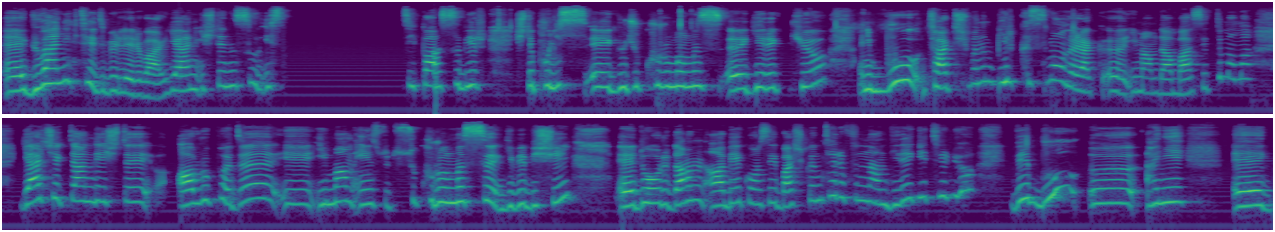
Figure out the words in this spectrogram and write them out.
e, güvenlik tedbirleri var. Yani işte nasıl istihbaratı bir işte polis e, gücü kurmamız e, gerekiyor. Hani bu tartışmanın bir kısmı olarak e, imamdan bahsettim ama gerçekten de işte Avrupa'da e, imam enstitüsü kurulması gibi bir şey e, doğrudan AB Konseyi Başkanı tarafından dile getiriliyor ve bu e, hani e,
